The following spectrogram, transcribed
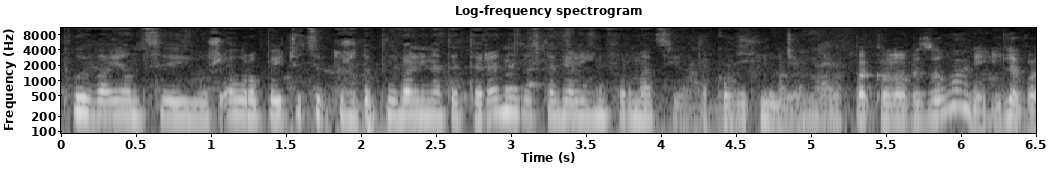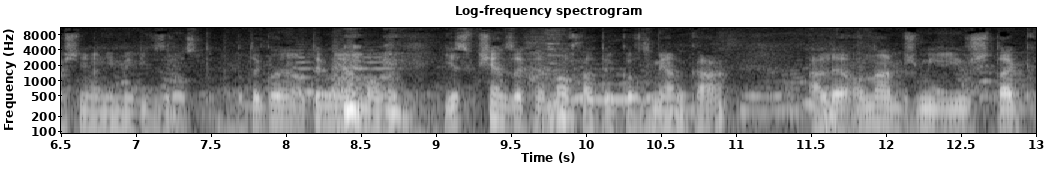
pływający już Europejczycy, którzy dopływali na te tereny, zostawiali informacje o takowych ludziach. Ale no, chyba koloryzowani. Ile właśnie oni mieli wzrostu? Do tego o tym miałem mowę. Jest w księdze Henocha tylko wzmianka, ale ona brzmi już tak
